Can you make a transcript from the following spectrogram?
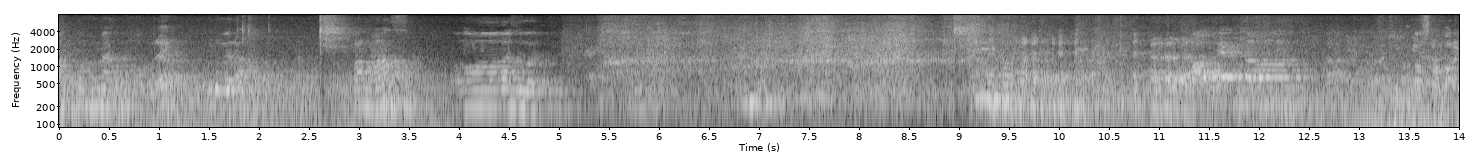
Han kommer mer over på deg. Og da er det panna hans. Og vær så god. Ja, ok, da... Nå skal han bare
